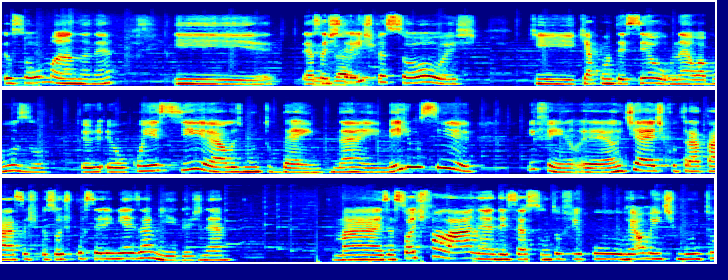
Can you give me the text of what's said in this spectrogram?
eu sou humana, né? E essas Verdade. três pessoas que, que aconteceu, né, o abuso, eu, eu conheci elas muito bem, né? E mesmo se enfim, é antiético tratar essas pessoas por serem minhas amigas, né? Mas é só de falar, né, desse assunto eu fico realmente muito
